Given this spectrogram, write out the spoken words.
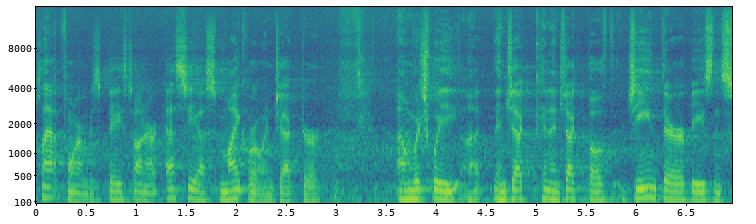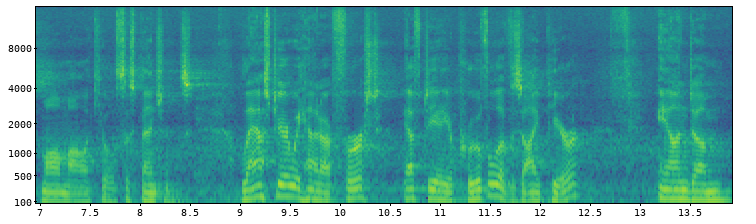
platform is based on our SCS microinjector, on which we uh, inject, can inject both gene therapies and small molecule suspensions. Last year, we had our first FDA approval of XIPERE, and um,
